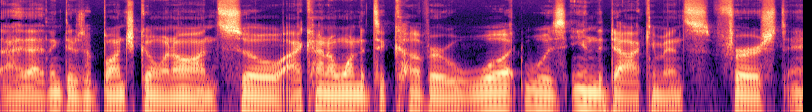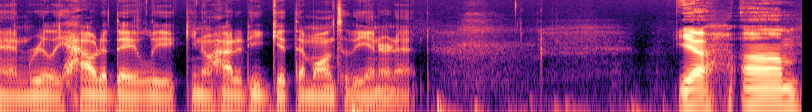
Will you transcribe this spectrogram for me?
I, I think there's a bunch going on. So I kind of wanted to cover what was in the documents first and really how did they leak? You know, how did he get them onto the internet? Yeah. Um,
